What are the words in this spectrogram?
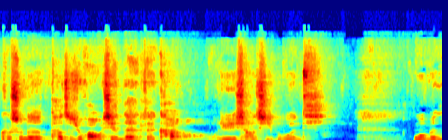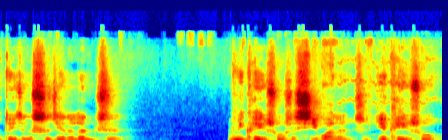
可是呢，他这句话我现在在看啊，我就想起一个问题：我们对这个世界的认知，你可以说是习惯认知，也可以说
